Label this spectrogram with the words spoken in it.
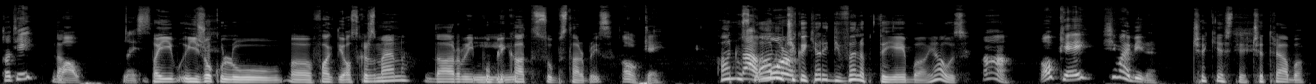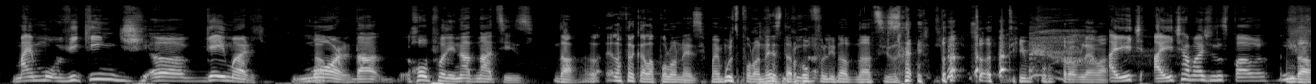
Tot ei? Da. Wow, nice. Păi e jocul lui uh, Fuck the Oscars Man, dar e Mm. publicat sub Starbreeze. Ok. A, nu, Da, da, a, nu, more- ci că chiar e developed de ei, bă. Ia auzi. Ah, ok, și mai bine. Ce chestie, ce treabă. Mai mu- vikingi uh, gameri. More, da. dar hopefully not Nazis. Da, la, la fel ca la polonezi. Mai mulți polonezi, dar hopefully not nazis. tot, tot timpul problema. Aici, aici am ajuns, Paul. Da,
